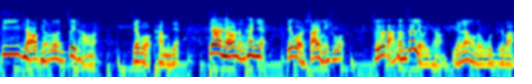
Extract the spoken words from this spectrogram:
第一条评论最长了，结果看不见；第二条能看见，结果啥也没说，所以我打算再留一条，原谅我的无知吧。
